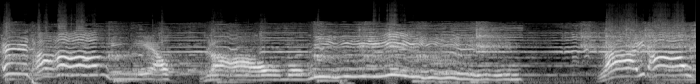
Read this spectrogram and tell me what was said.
儿堂了老梦林，来到乡。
